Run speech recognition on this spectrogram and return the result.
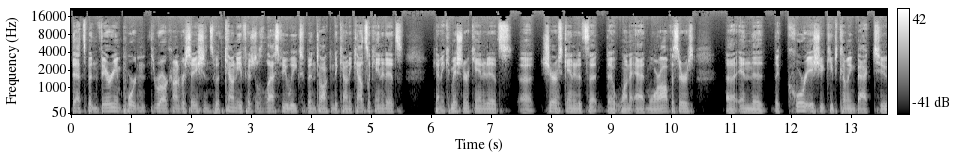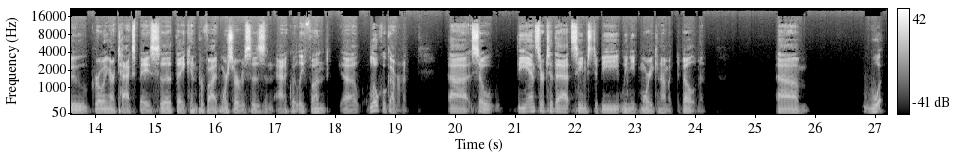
that's been very important through our conversations with county officials. The last few weeks, we've been talking to county council candidates, county commissioner candidates, uh, sheriff's candidates that that want to add more officers. Uh, and the the core issue keeps coming back to growing our tax base so that they can provide more services and adequately fund uh, local government. Uh, so the answer to that seems to be we need more economic development. Um, what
